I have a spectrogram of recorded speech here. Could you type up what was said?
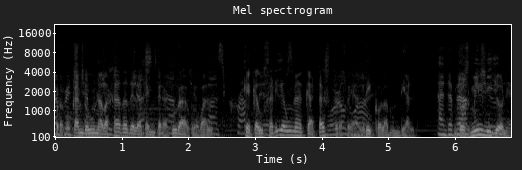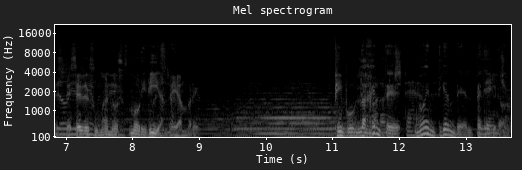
provocando una bajada de la temperatura global que causaría una catástrofe agrícola mundial. Dos mil millones de seres humanos morirían de hambre. La gente no entiende el peligro.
